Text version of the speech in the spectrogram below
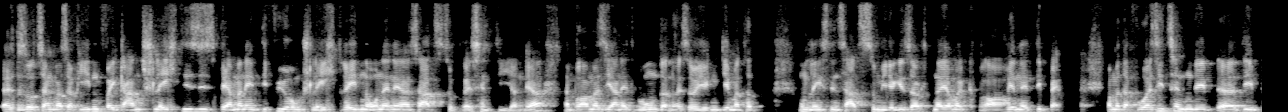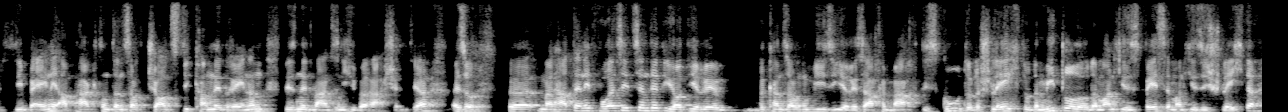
Also sozusagen, was auf jeden Fall ganz schlecht ist, ist permanent die Führung schlecht reden, ohne einen Ersatz zu präsentieren. Ja? Dann braucht man sich auch nicht wundern. Also irgendjemand hat unlängst den Satz zu mir gesagt, naja, man braucht ja nicht die, Be wenn man der Vorsitzenden die, äh, die, die Beine abhackt und dann sagt, schaut, die kann nicht rennen, das ist nicht wahnsinnig überraschend. Ja? Also äh, man hat eine Vorsitzende, die hat ihre man kann sagen, wie sie ihre Sache macht, ist gut oder schlecht oder mittel oder manches ist besser, manches ist schlechter.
